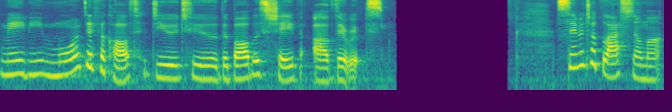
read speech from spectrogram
may be more difficult due to the bulbous shape of the roots. Cementoblastoma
